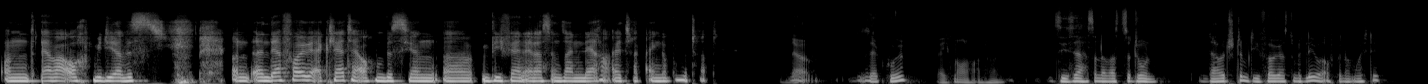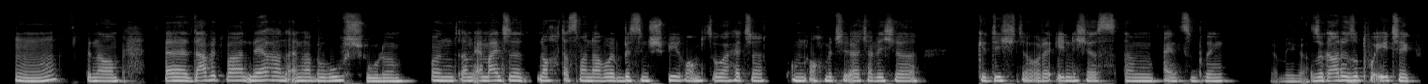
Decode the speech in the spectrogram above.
und er war auch Mediavist. Und in der Folge erklärt er auch ein bisschen, äh, inwiefern er das in seinen Lehreralltag eingebaut hat. ja, sehr cool. Werde ich mir auch noch anhören. Siehst du, hast du noch was zu tun. David, stimmt, die Folge hast du mit Leo aufgenommen, richtig? Mhm, genau. Äh, David war Lehrer in einer Berufsschule und ähm, er meinte noch, dass man da wohl ein bisschen Spielraum sogar hätte, um auch mittelalterliche Gedichte oder ähnliches ähm, einzubringen. Ja, mega. Also gerade so Poetik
